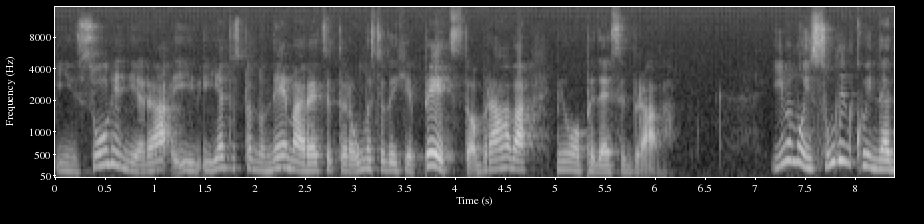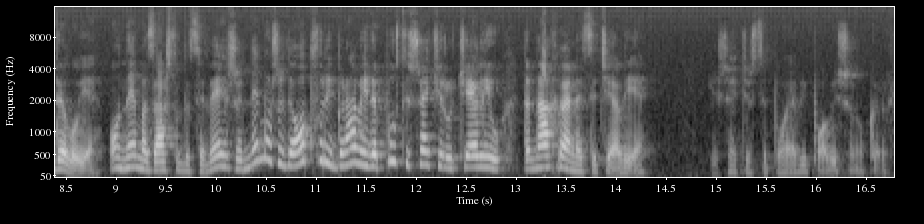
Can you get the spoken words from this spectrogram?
i insulin je, i jednostavno nema receptora, umesto da ih je 500 brava, mi imamo 50 brava. Imamo insulin koji ne deluje. On nema zašto da se veže, ne može da otvori brave i da pusti šećer u ćeliju, da nahrane se ćelije. I šećer se pojavi povišan u krvi.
